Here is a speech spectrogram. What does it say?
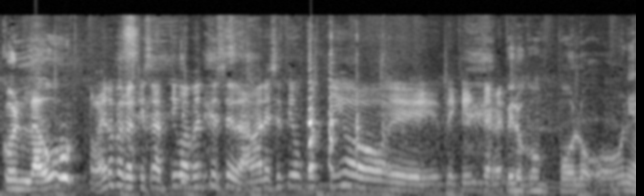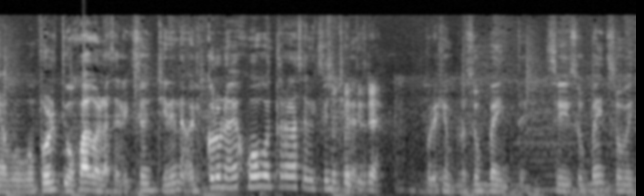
con la U. Bueno, pero es que antiguamente se daban ese tipo de partidos eh, de que de re- Pero con Polonia, po, por último juega con la selección chilena. El Colo una vez jugó contra la selección chilena. sub-23. Por ejemplo, sub-20. Sí, sub-20, sub-23.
